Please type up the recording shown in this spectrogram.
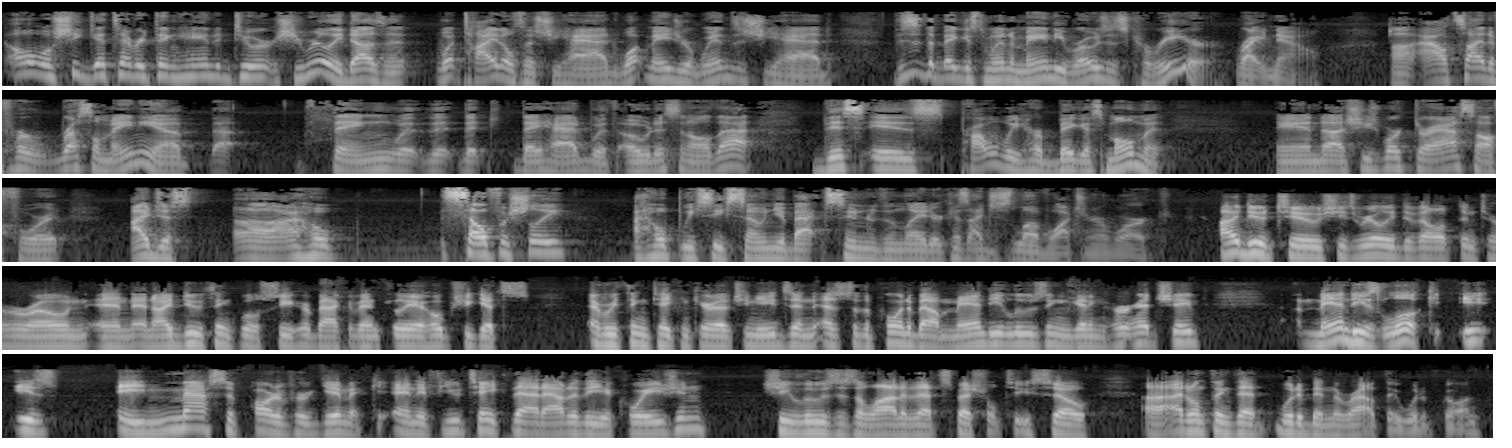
oh well, she gets everything handed to her. She really doesn't. What titles has she had? What major wins has she had? This is the biggest win of Mandy Rose's career right now, uh, outside of her WrestleMania uh, thing with, that, that they had with Otis and all that. This is probably her biggest moment, and uh, she's worked her ass off for it. I just, uh, I hope, selfishly, I hope we see Sonya back sooner than later because I just love watching her work. I do too. She's really developed into her own, and and I do think we'll see her back eventually. I hope she gets everything taken care of that she needs. And as to the point about Mandy losing and getting her head shaved, Mandy's look is a massive part of her gimmick, and if you take that out of the equation, she loses a lot of that specialty. So uh, I don't think that would have been the route they would have gone.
